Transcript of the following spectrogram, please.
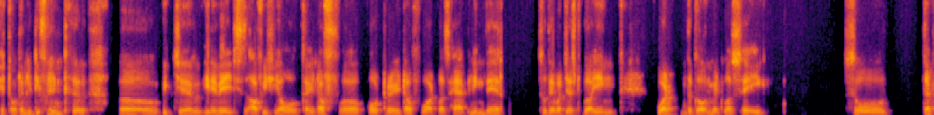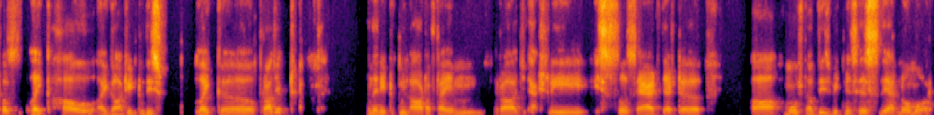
a totally different uh, picture. In a way, it's official kind of uh, portrait of what was happening there. So they were just buying what the government was saying. So that was like how I got into this like uh, project. And then it took me a lot of time. Raj actually is so sad that uh, uh, most of these witnesses they are no more.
